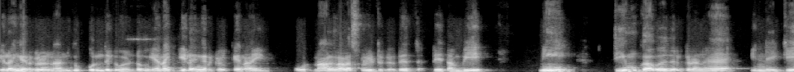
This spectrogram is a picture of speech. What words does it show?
இளைஞர்கள் நன்கு புரிந்துக்க வேண்டும். ஏன்னா இளைஞர்களுக்கே நான் ஒரு நாலு நாளா சொல்லிட்டு இருக்கிறது. டேய் தம்பி நீ திமுகவை எதிர்க்கிறன்னு இன்னைக்கு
